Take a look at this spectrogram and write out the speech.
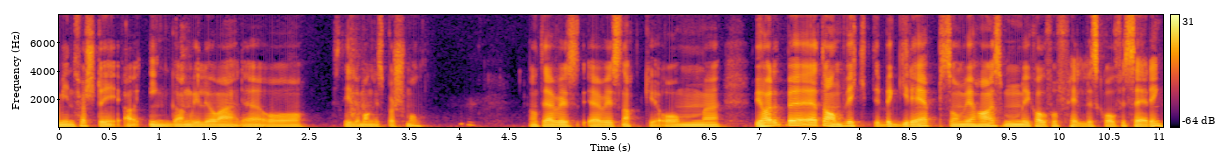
min første inngang vil jo være å stille mange spørsmål. Jeg vil, jeg vil, snakke om Vi har et, et, annet viktig begrep som vi har, som vi kaller for felles kvalifisering.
